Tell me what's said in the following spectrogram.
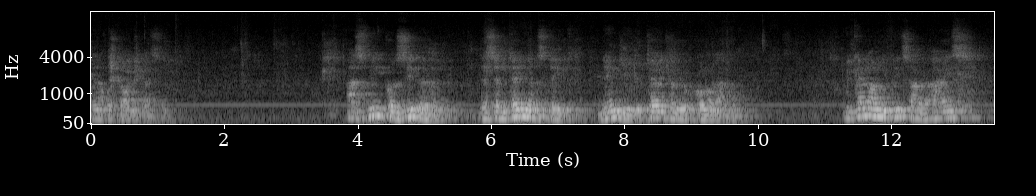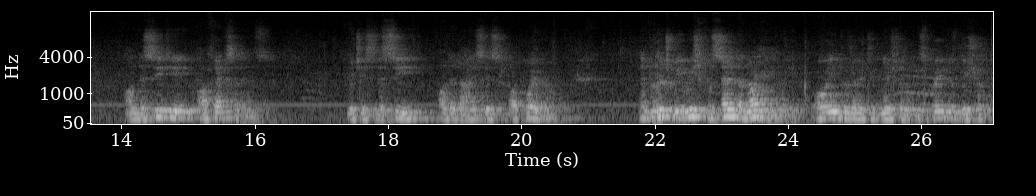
and apostolic blessing. As we consider the centennial state, namely the territory of Colorado, we can only fix our eyes on the city of excellence, which is the seat of the Diocese of Pueblo, and to which we wish to send an ordinary owing to the resignation of his previous bishop,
